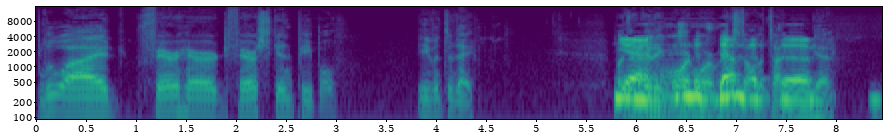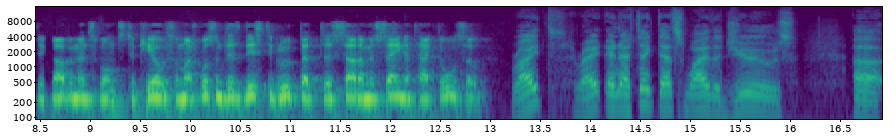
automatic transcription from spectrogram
blue-eyed, fair-haired, fair-skinned people, even today. But yeah, isn't it them that the, um, yeah. the governments wants to kill so much? Wasn't this, this the group that uh, Saddam Hussein attacked also? Right, right, and I think that's why the Jews uh,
